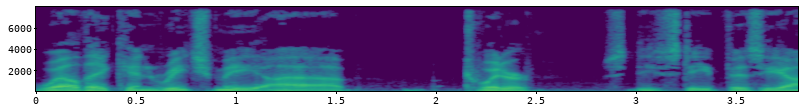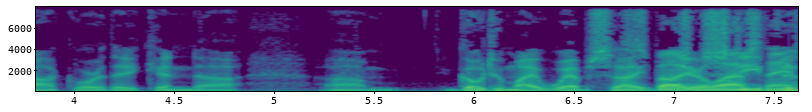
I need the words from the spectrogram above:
Well, they can reach me uh, Twitter, Steve Physioc, or they can uh, um, go to my website, Spell your last name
